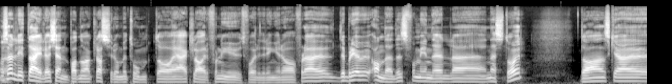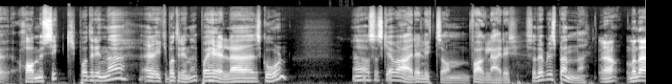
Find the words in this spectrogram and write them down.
Og så er det litt deilig å kjenne på at nå er klasserommet tomt, og jeg er klar for nye utfordringer. Og, for det, er, det blir annerledes for min del eh, neste år. Da skal jeg ha musikk på trinnet, eller ikke på trinnet, på hele skolen. Eh, og så skal jeg være litt sånn faglærer. Så det blir spennende. Ja, men det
